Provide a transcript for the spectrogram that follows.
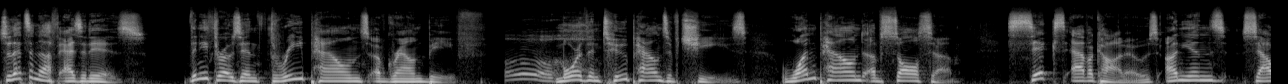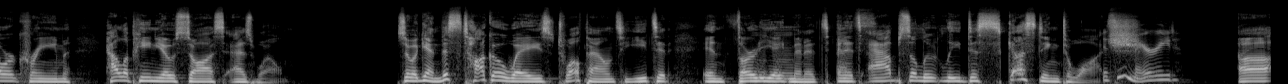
So that's enough as it is. Then he throws in three pounds of ground beef, more than two pounds of cheese, one pound of salsa, six avocados, onions, sour cream, jalapeno sauce as well. So again, this taco weighs 12 pounds. He eats it in 38 mm-hmm. minutes, and it's absolutely disgusting to watch. Is he married? Uh,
